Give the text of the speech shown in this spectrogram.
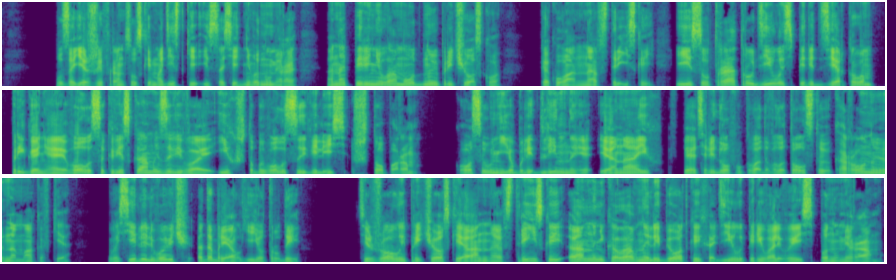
У заезжей французской модистки из соседнего номера она переняла модную прическу, как у Анны Австрийской, и с утра трудилась перед зеркалом, пригоняя волосы к вискам и завивая их, чтобы волосы велись штопором. Косы у нее были длинные, и она их пять рядов укладывала толстую короную на маковке. Василий Львович одобрял ее труды. Тяжелой прически Анны Австрийской Анна Николаевна лебедкой ходила, переваливаясь по номерам.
